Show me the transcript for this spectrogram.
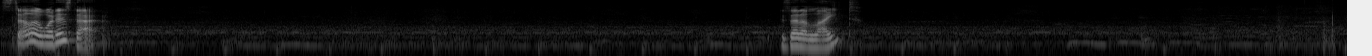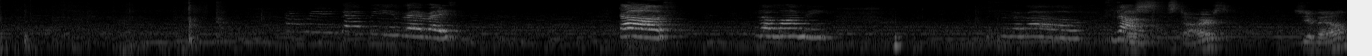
Stella, what is that? Is that a light? Jabel.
